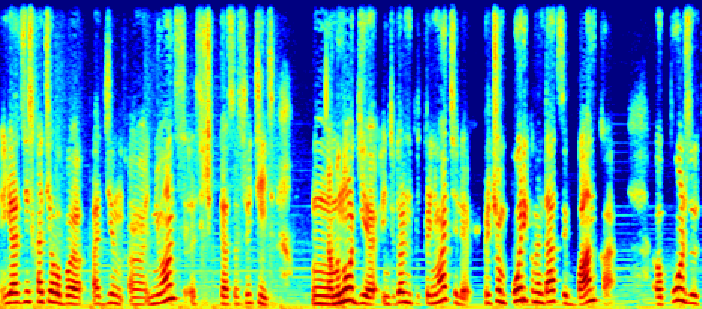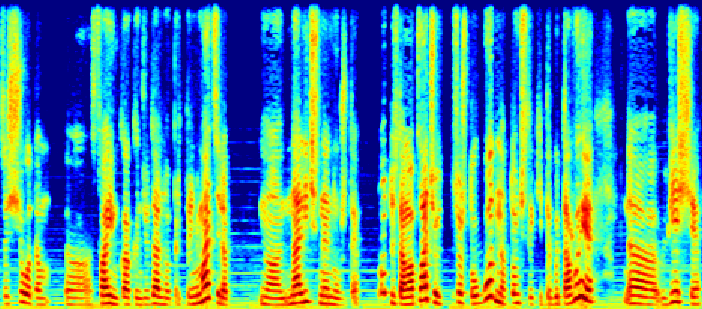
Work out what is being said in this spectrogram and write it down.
я здесь хотела бы один э, нюанс сейчас осветить. Многие индивидуальные предприниматели, причем по рекомендации банка, Э, пользуются счетом э, своим как индивидуального предпринимателя на, на личные нужды. Ну, то есть там оплачивают все, что угодно, в том числе какие-то бытовые э, вещи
